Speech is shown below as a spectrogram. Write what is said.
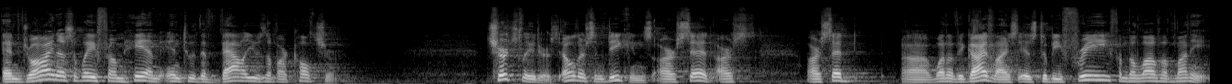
and drawing us away from Him into the values of our culture. Church leaders, elders, and deacons are said, are, are said uh, one of the guidelines is to be free from the love of money,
